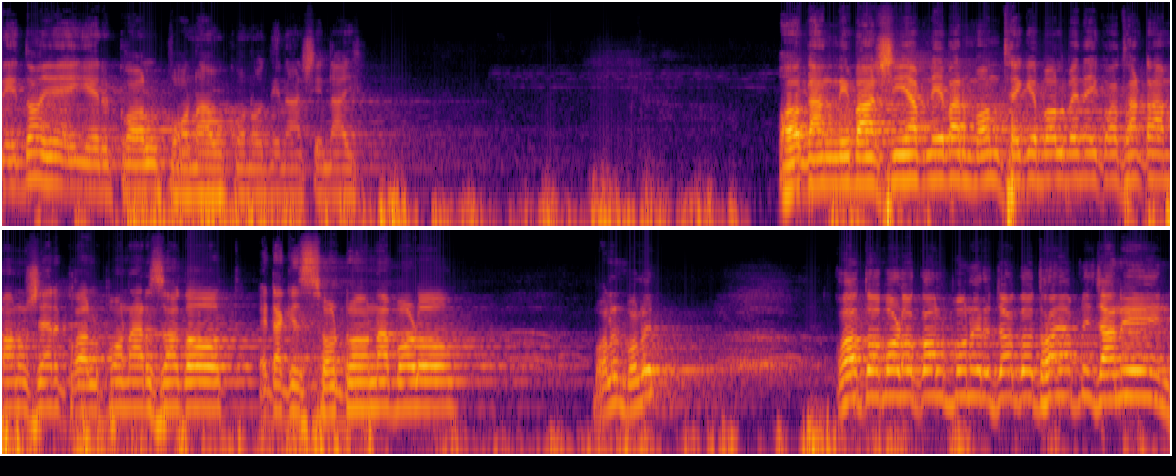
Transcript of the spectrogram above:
হৃদয়ে এর কল্পনাও কোনোদিন আসে নাই। অগাংনিবাসী আপনি এবার মন থেকে বলবেন, এই কথাটা মানুষের কল্পনার জগৎ। এটা কি ছোট না বড়? বলেন বলেন। কত বড় কল্পনের জগৎ হয় আপনি জানেন?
